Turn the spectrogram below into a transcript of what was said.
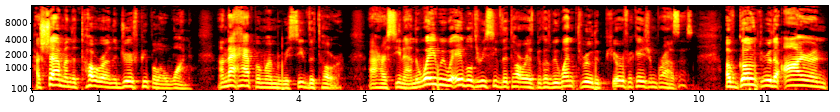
Hashem and the Torah and the Jewish people are one. And that happened when we received the Torah. at Har Sinai. And the way we were able to receive the Torah is because we went through the purification process of going through the iron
